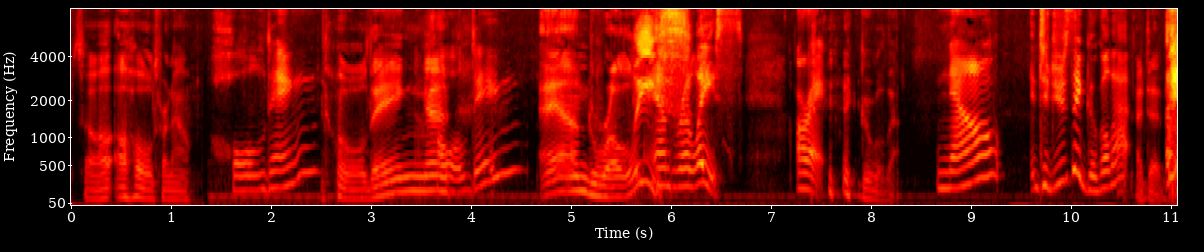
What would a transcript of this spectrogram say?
So I'll, I'll hold for now. Holding, Holding holding, and release. and release. All right. Google that. Now, did you say Google that? I did.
